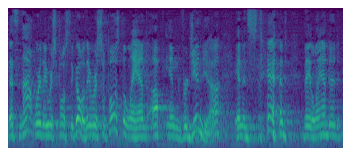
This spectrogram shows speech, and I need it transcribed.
That's not where they were supposed to go. They were supposed to land up in Virginia, and instead they landed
